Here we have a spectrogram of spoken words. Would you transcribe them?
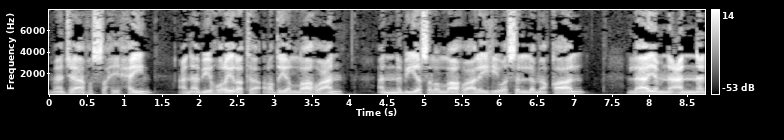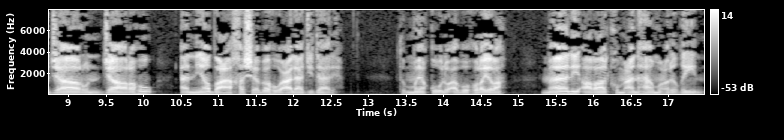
ما جاء في الصحيحين عن أبي هريرة رضي الله عنه أن النبي صلى الله عليه وسلم قال لا يمنعن جار جاره أن يضع خشبه على جداره. ثم يقول أبو هريرة ما لي أراكم عنها معرضين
